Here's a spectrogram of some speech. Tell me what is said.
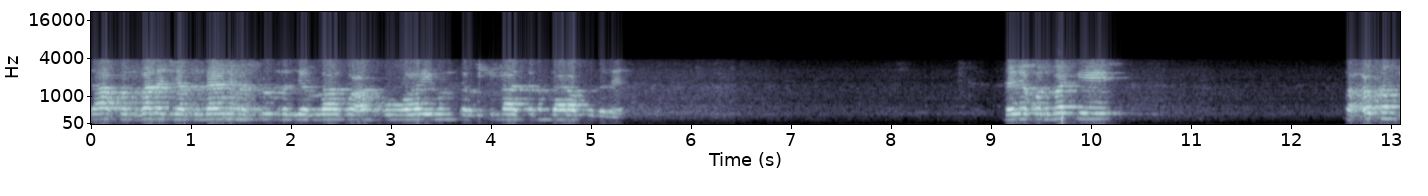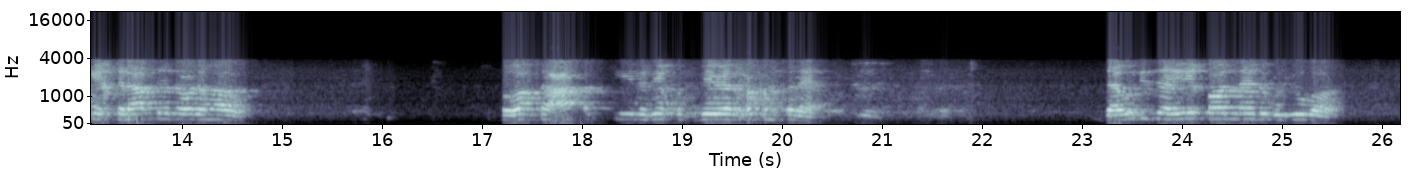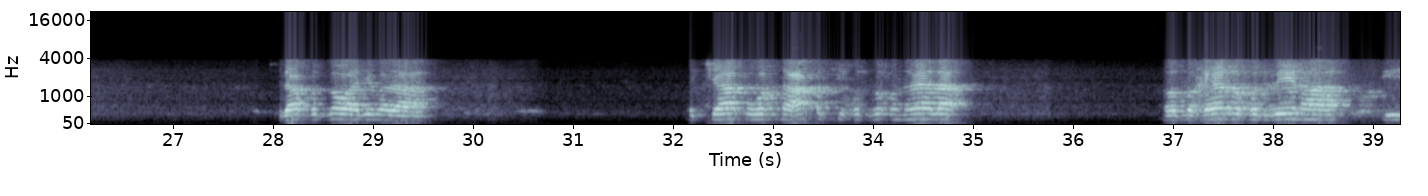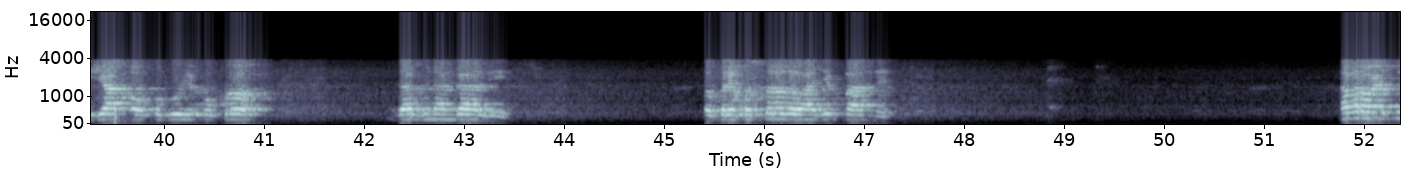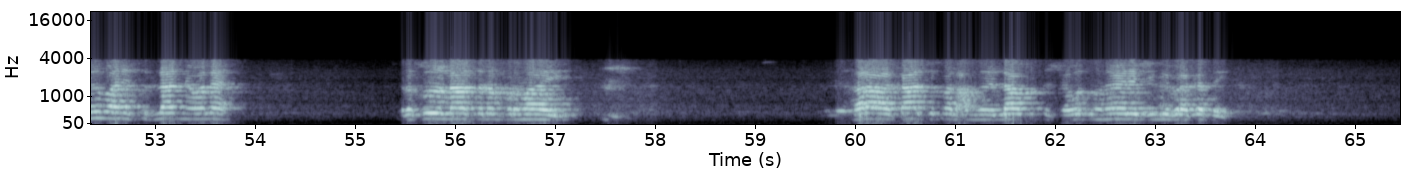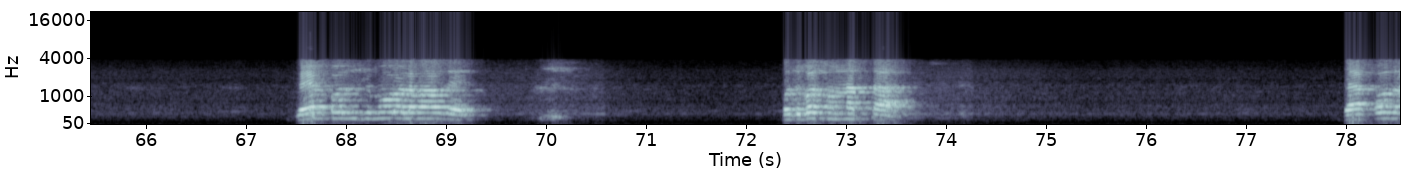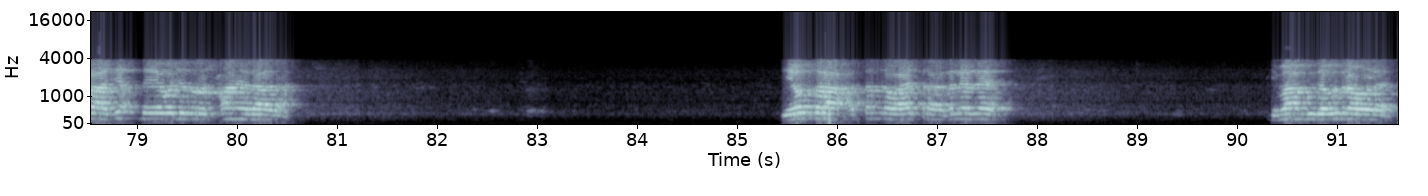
دا خطبه دا چې عبد الله بن مسعود رضی الله عنه وايي من رسول الله صلی الله علیه وسلم دا راځو ده د دې خطبه کې په حکم کې اختلاف دی د علماو په وخت عقد کې د دې خطبه ویل حکم څه دی داودی ظاهری قول نه د وجوب دا خطبه واجب ده چا په وخت عقد کې خطبه نه ویله او په خیر د خطبه نه ایجاب او قبول وکړو دا ګناګار دي او پر خسرو د واجب باندې اگر وایسته باندې استدلال نه ولا رسول الله صلی الله علیه وسلم فرمایي هر کار چې په الحمدلله او تشهود باندې ویل شي به برکت دی دیم قول جمهور علماء ده خطبه سنت تا دا قول راجح دی وجد رجحان دا ده یو صراحتن روایت راغلی ده امام ابو داود راوړل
